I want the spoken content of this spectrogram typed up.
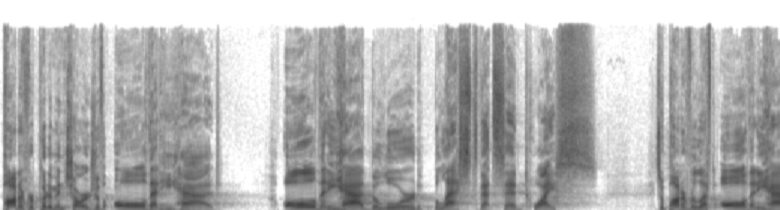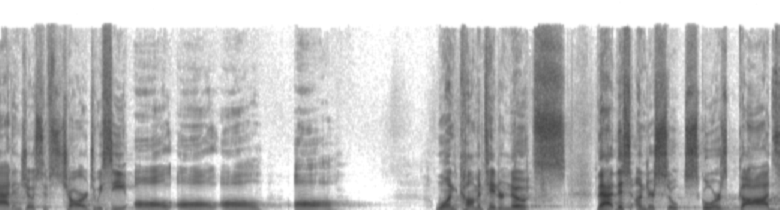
Potiphar put him in charge of all that he had. All that he had, the Lord blessed. That said twice. So Potiphar left all that he had in Joseph's charge. We see all, all, all, all. One commentator notes that this underscores God's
